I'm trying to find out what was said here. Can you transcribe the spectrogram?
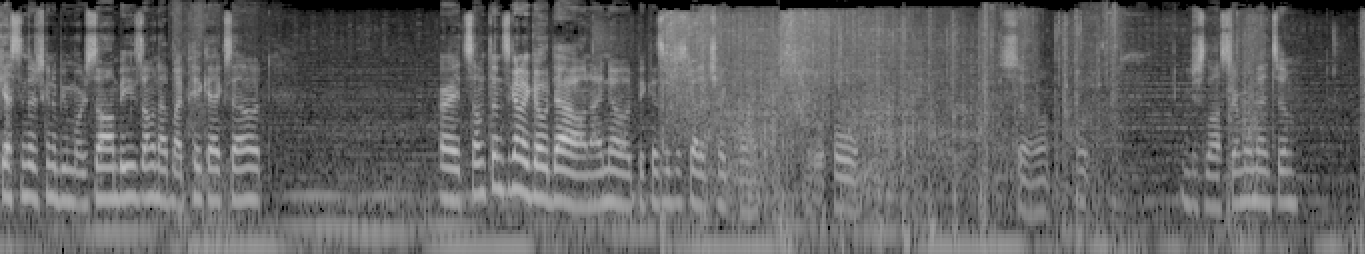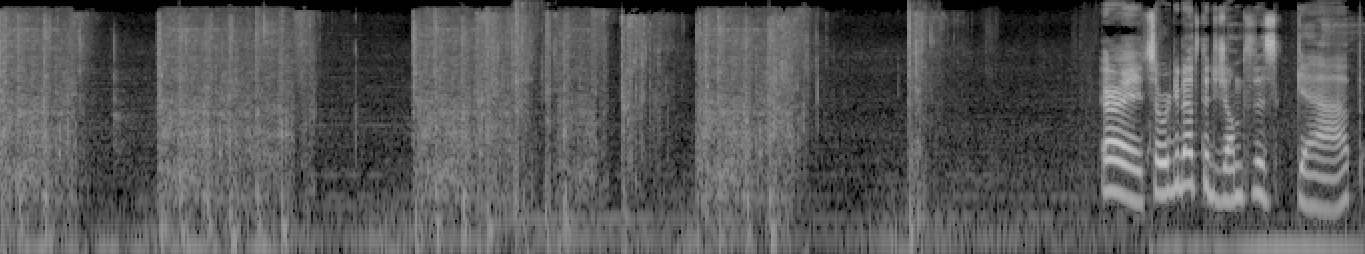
Guessing there's gonna be more zombies. I'm gonna have my pickaxe out. Alright, something's gonna go down. I know it because we just got a checkpoint. Little hole. So, oh, we just lost our momentum. Alright, so we're gonna have to jump this gap.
